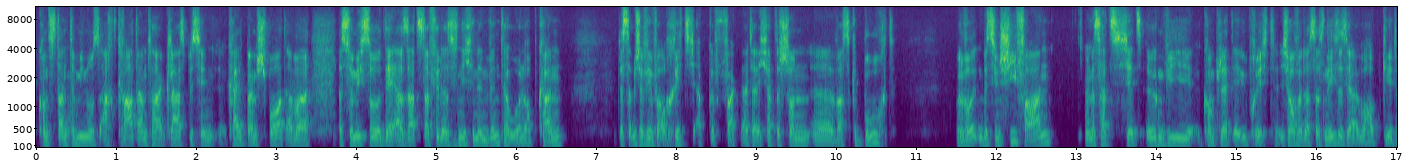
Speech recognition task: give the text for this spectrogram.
konstante minus acht Grad am Tag. Klar, ist ein bisschen kalt beim Sport, aber das ist für mich so der Ersatz dafür, dass ich nicht in den Winterurlaub kann. Das hat mich auf jeden Fall auch richtig abgefuckt, Alter. Ich hatte schon äh, was gebucht und wollte ein bisschen Skifahren und das hat sich jetzt irgendwie komplett erübrigt. Ich hoffe, dass das nächstes Jahr überhaupt geht.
